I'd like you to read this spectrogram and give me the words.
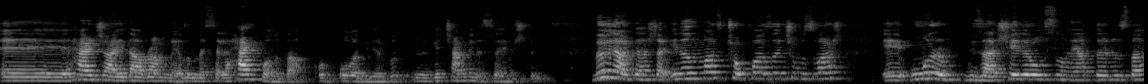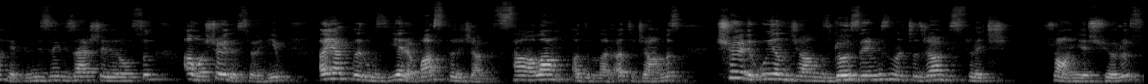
Ee, her cahil davranmayalım mesela her konuda ol- olabilir bu. Ee, Geçen gün de söylemiştim. Böyle arkadaşlar inanılmaz çok fazla açımız var. Ee, umarım güzel şeyler olsun hayatlarınızda. Hepimizin güzel şeyler olsun. Ama şöyle söyleyeyim. Ayaklarımız yere bastıracak, sağlam adımlar atacağımız, şöyle uyanacağımız, gözlerimizin açılacağı bir süreç şu an yaşıyoruz.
